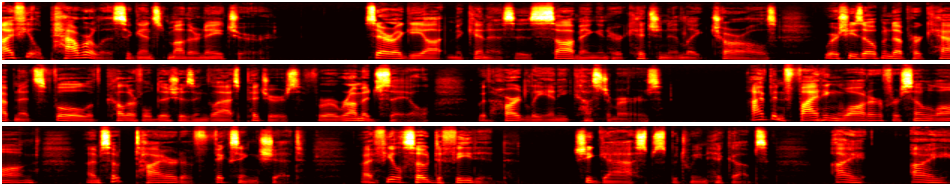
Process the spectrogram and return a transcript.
I feel powerless against Mother Nature. Sarah Guillotte McInnes is sobbing in her kitchen in Lake Charles, where she's opened up her cabinets full of colorful dishes and glass pitchers for a rummage sale with hardly any customers. I've been fighting water for so long. I'm so tired of fixing shit. I feel so defeated. She gasps between hiccups. I, I,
